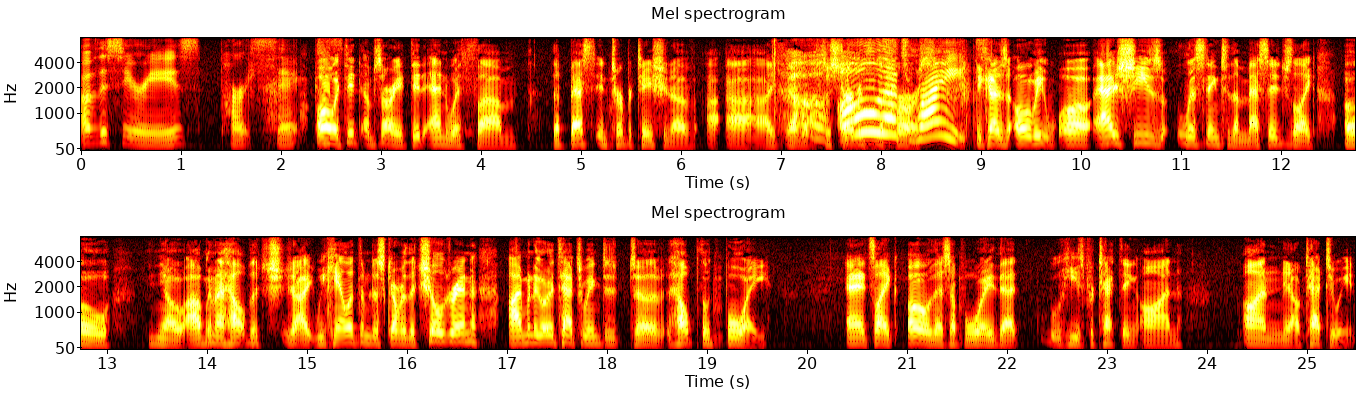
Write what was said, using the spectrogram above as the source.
of the series, part six. oh, it did. I'm sorry. It did end with um, the best interpretation of uh, uh, uh, disturbance. Oh, the that's first. right. because Obi, uh, as she's listening to the message, like, oh, you know, I'm gonna help the. Ch- I, we can't let them discover the children. I'm gonna go to Tatooine to, to help the boy, and it's like, oh, there's a boy that he's protecting on, on you know Tatooine.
